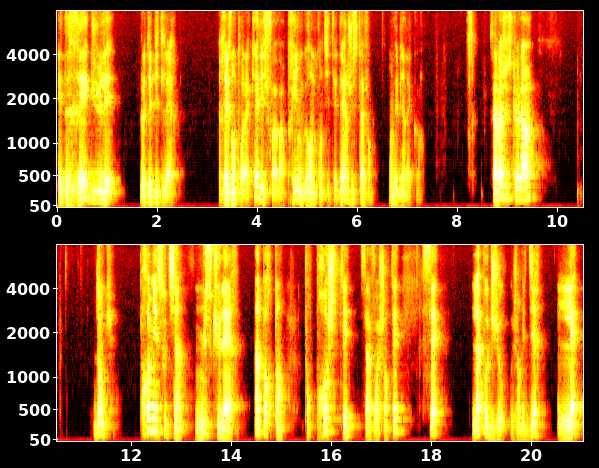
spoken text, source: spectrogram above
et de réguler le débit de l'air. Raison pour laquelle il faut avoir pris une grande quantité d'air juste avant. On est bien d'accord. Ça va jusque-là? Donc, premier soutien musculaire important pour projeter sa voix chantée, c'est l'apogeo, j'ai envie de dire les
